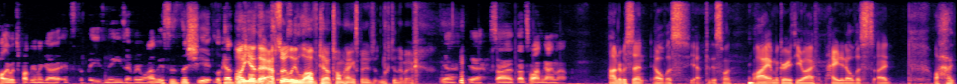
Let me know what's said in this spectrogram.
Hollywood's probably gonna go. It's the bee's knees, everyone. This is the shit. Look how. good oh yeah, Tom they Hanks looks. absolutely loved how Tom Hanks looked in that movie. Yeah, yeah. So that's why I'm going that. Hundred percent Elvis. Yeah, for this one, I am agree with you. I hated Elvis. I, well, I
